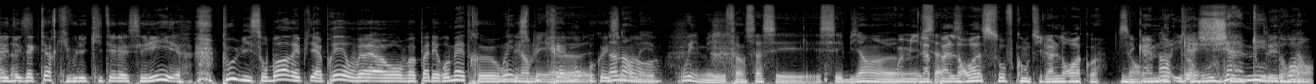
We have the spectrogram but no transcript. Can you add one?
avait paradoxe. des acteurs qui voulaient quitter la série, poum, ils sont morts et puis après on va, on va pas les remettre. euh, On oui, non, explique mais, réellement euh, pourquoi non, ils sont non, morts. mais, oui, mais enfin, ça, c'est bien. euh, Ouais, mais il a ça- pas le droit, sauf quand il a le droit, quoi. C'est Non. quand même Non, Doctor il a jamais tous le les droits. Non,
